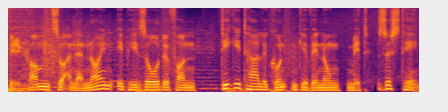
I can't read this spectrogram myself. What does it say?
Willkommen zu einer neuen Episode von Digitale Kundengewinnung mit System.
